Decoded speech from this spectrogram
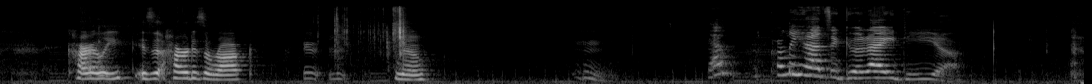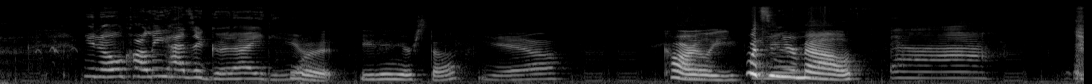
Carly, is it hard as a rock? No. Hmm. That Carly has a good idea. Know, Carly has a good idea. What? Eating your stuff? Yeah. Carly, what's in your mouth? Uh,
